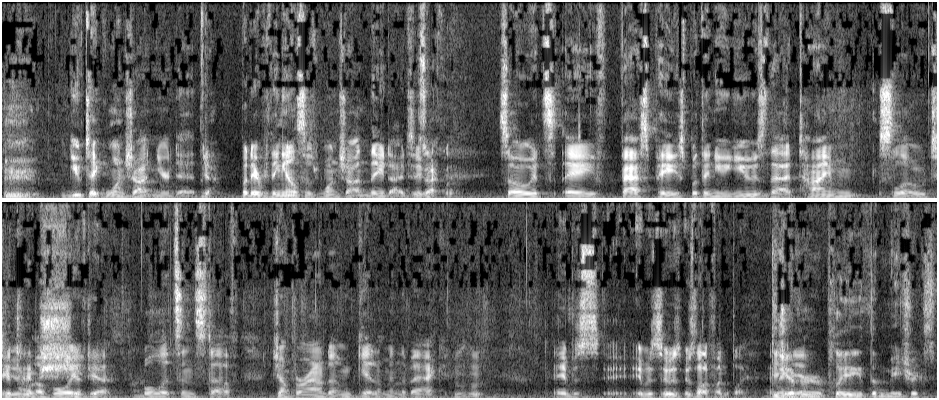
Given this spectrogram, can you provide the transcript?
you take one shot and you're dead. Yeah. but everything else is one shot and they die too. Exactly. So it's a fast pace, but then you use that time slow to Yeah, time avoid shift, yeah. bullets and stuff. Jump around them, get them in the back. It was it was it was, it was a lot of fun to play. I Did mean, you ever play the Matrix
